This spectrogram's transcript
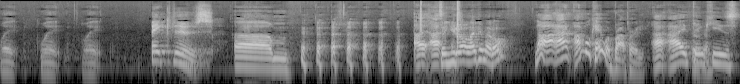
wait, wait, wait. Fake news. Um, I, I So you don't like him at all? No, I, I'm okay with Brock Purdy. I, I think Okay. he's,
